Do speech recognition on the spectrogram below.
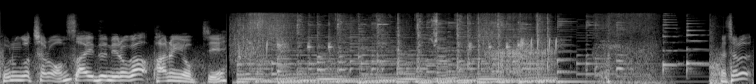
보는 것처럼 사이드 미러가 반응이 없지 자, 저는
